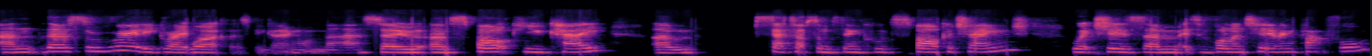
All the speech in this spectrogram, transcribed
and there's some really great work that's been going on there. So um, Spark UK um, set up something called Spark a Change, which is um, it's a volunteering platform.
